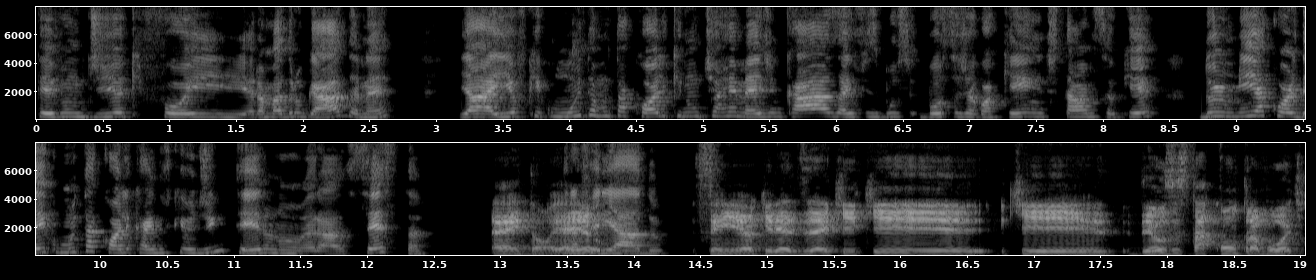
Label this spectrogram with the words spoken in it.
teve um dia que foi. Era madrugada, né? E aí eu fiquei com muita, muita cólica e não tinha remédio em casa. Aí fiz bolsa de água quente e tal, não sei o quê. Dormi, acordei com muita cólica ainda, fiquei o dia inteiro, não era sexta? É, então. Era eu- feriado. sim, eu queria dizer aqui que, que Deus está contra a Modi.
